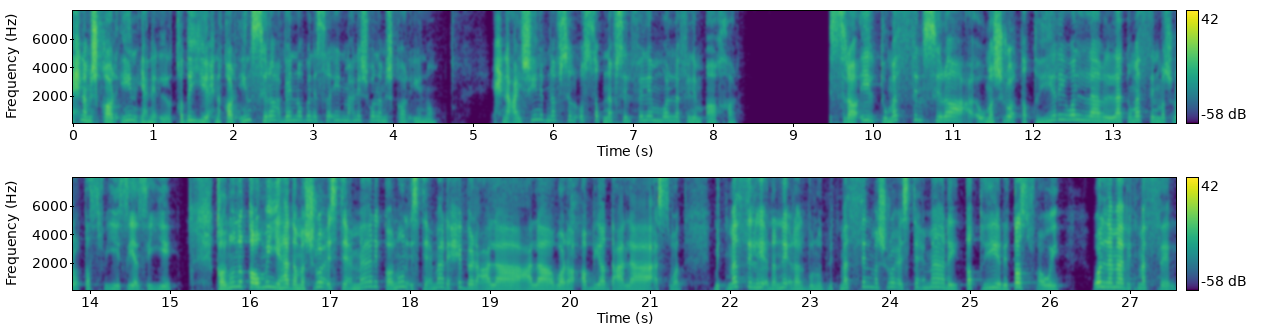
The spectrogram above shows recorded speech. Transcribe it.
إحنا مش قارئين يعني القضية إحنا قارئين صراع بيننا وبين إسرائيل معلش ولا مش قارئينه؟ إحنا عايشين بنفس القصة بنفس الفيلم ولا فيلم آخر؟ إسرائيل تمثل صراع ومشروع تطهيري ولا لا تمثل مشروع تصفية سياسية؟ قانون القومية هذا مشروع استعماري قانون استعماري حبر على على ورق أبيض على أسود. بتمثل هي نقرأ البنود بتمثل مشروع استعماري تطهيري تصفوي ولا ما بتمثل؟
